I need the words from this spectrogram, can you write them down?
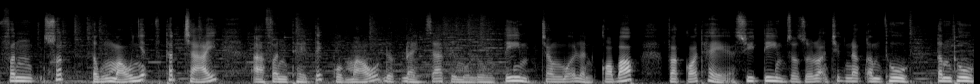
phân suất tống máu nhất thất trái. À, phần thể tích của máu được đẩy ra từ một luồng tim trong mỗi lần co bóp và có thể suy tim do rối loạn chức năng âm thu, tâm thu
